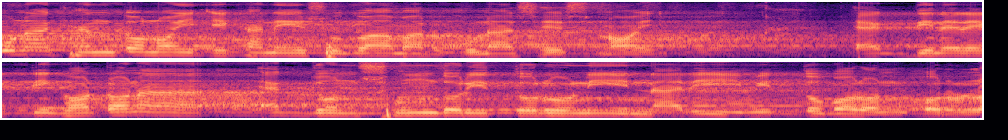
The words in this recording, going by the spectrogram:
গুনাহ ক্ষান্ত নয়, এখানেই শুধু আমার গুনাহ শেষ নয়। একদিনের একটি ঘটনা একজন সুন্দরী তরুণী নারী মৃত্যুবরণ করল।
